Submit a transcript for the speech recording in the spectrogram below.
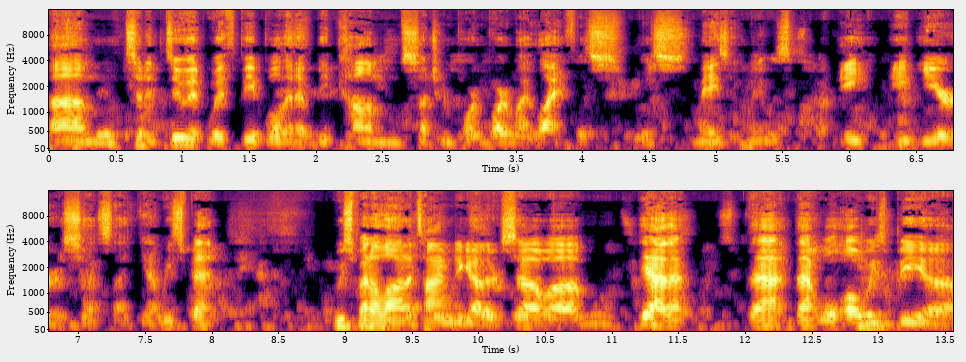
Um, so to do it with people that have become such an important part of my life was was amazing. I mean, it was eight eight years, so it's like you know we spent we spent a lot of time together. So um, yeah, that that that will always be a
